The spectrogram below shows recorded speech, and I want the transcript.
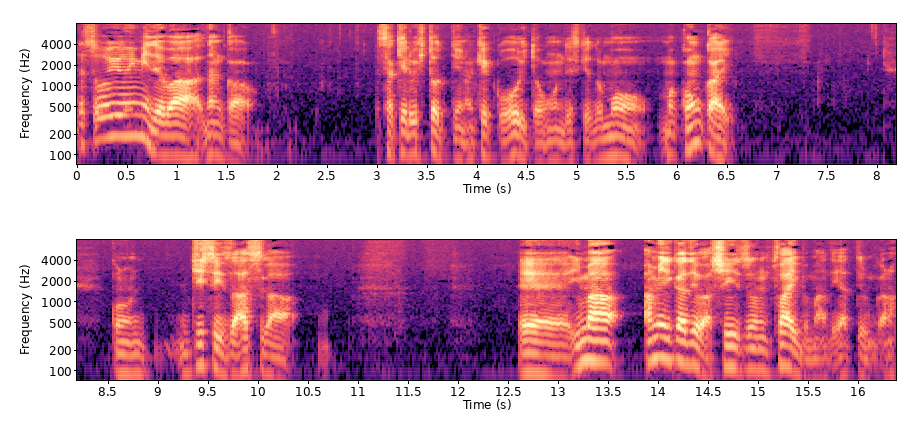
でそういう意味ではなんか避ける人っていうのは結構多いと思うんですけども、まあ、今回この「This is Us が」えー今アメリカではシーズン5までやってるんかな。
